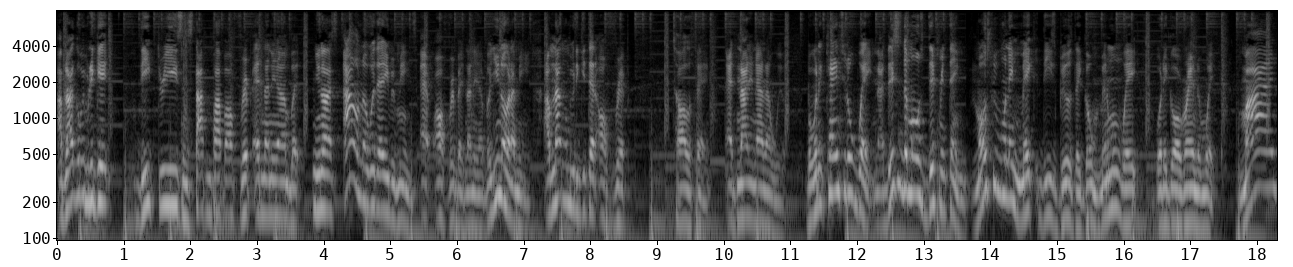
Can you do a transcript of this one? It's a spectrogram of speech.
I'm not gonna be able to get deep threes and stop and pop off rip at 99, but you know, I don't know what that even means at off rip at 99, but you know what I mean. I'm not gonna be able to get that off rip to Hall of Fame. At 99, I will. But when it came to the weight, now this is the most different thing. Most people, when they make these builds, they go minimum weight or they go a random weight. Mine,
